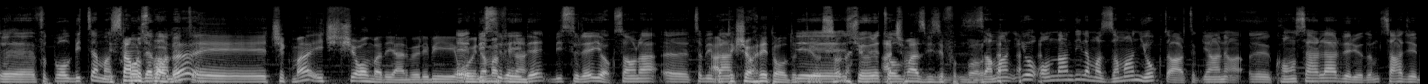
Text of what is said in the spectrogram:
Ee, futbol bitti ama İstanbul spor devam etti. e, çıkma hiç şey olmadı yani böyle bir Evet, bir oynama falan. süreydi. Bir süre yok. Sonra e, tabii ben Artık şöhret olduk e, diyorsun. şöhret Açmaz bizi futbol. Zaman yok ondan değil ama zaman yoktu artık. Yani e, konserler veriyordum. Sadece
